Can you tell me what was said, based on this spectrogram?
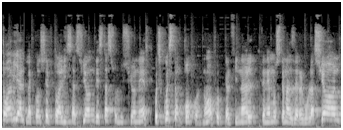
todavía la conceptualización de estas soluciones pues cuesta un poco, ¿no? Porque al final tenemos temas de regulación,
